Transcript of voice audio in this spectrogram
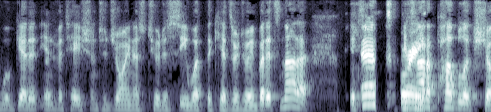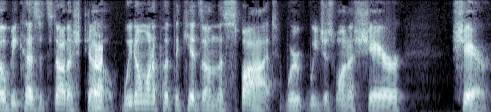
will get an invitation to join us too to see what the kids are doing. But it's not a it's, it's not a public show because it's not a show. Right. We don't want to put the kids on the spot. We we just want to share share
